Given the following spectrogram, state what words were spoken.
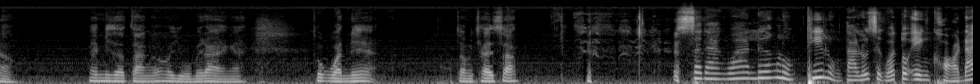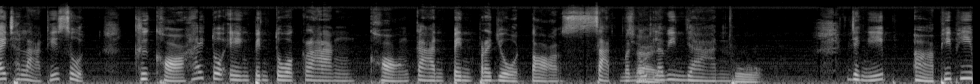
อ้าวไม่มีสตังค์เขาก็อยู่ไม่ได้ไงทุกวันนี้ต้องใช้ทรัพย์ แสดงว่าเรื่องหลวงที่หลวงตารู้สึกว่าตัวเองขอได้ฉลาดที่สุด คือขอให้ตัวเองเป็นตัวกลางของการเป็นประโยชน์ต่อสัตว์มนุษย์ใช่และวิญญาณ ถูก อย่างนี้อ่าพี่ๆ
